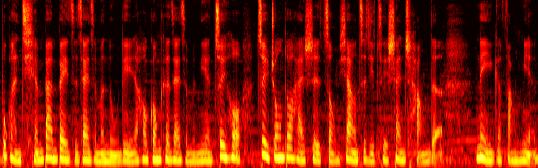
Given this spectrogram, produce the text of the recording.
不管前半辈子再怎么努力，然后功课再怎么念，最后最终都还是走向自己最擅长的那一个方面，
